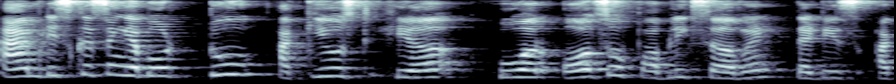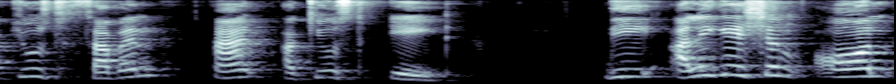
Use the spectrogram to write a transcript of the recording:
I am discussing about two accused here who are also public servant that is accused 7 and accused 8. The allegation on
